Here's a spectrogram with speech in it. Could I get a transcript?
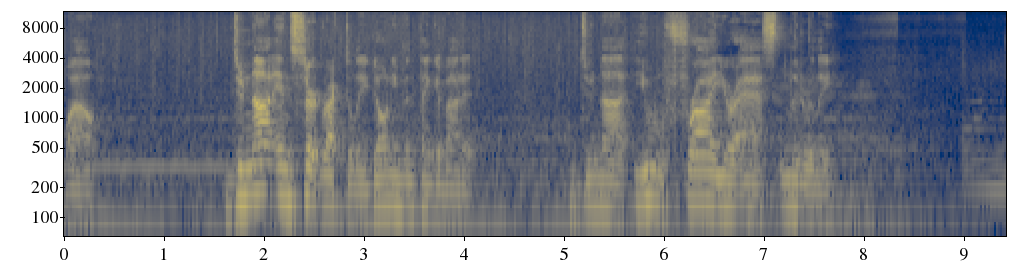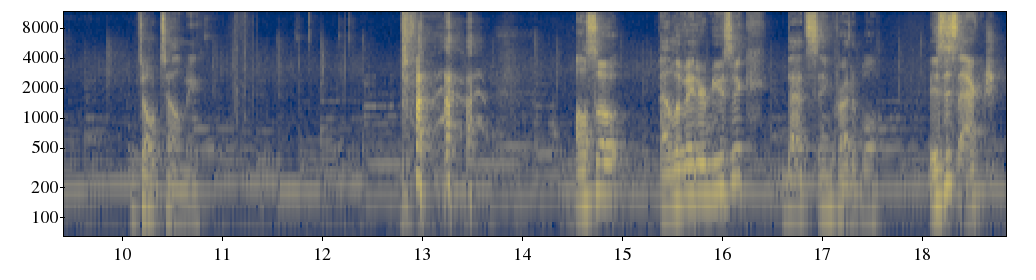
Wow. Do not insert rectally. Don't even think about it. Do not. You will fry your ass, literally. Don't tell me. Also, elevator music? That's incredible. Is this actually...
